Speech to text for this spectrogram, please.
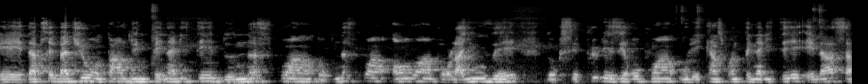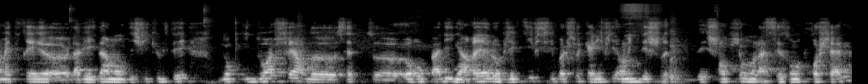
et d'après Baggio, on parle d'une pénalité de 9 points, donc 9 points en moins pour la Juve. Donc c'est plus les 0 points ou les 15 points de pénalité. Et là, ça mettrait euh, la vieille dame en difficulté. Donc il doit faire de cette euh, Europa League un réel objectif s'ils veulent se qualifier en Ligue des, Champions la saison prochaine.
